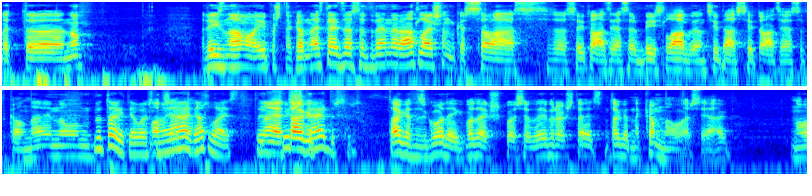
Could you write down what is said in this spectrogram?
Bet, uh, nu, Rīgas nāmo īpaši nekad nesteidzās ar treneru atlaišanu, kas savā situācijās ir bijis labi, un citās situācijās atkal nē. Nu, Nu, tagad jau vairs nav jēga atlaist. Tas Nē, tagad- skaidrs. Tagad es godīgi pateikšu, ko es jau iepriekš teicu. Nu, tagad nekam nav vairs jēga. Nu,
